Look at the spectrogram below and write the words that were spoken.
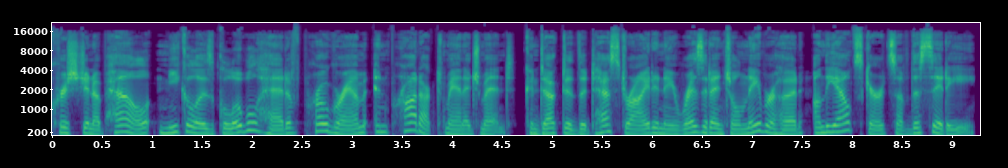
Christian Appel, Nikola's global head of program and product management, conducted the test ride in a residential neighborhood on the outskirts of the city.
